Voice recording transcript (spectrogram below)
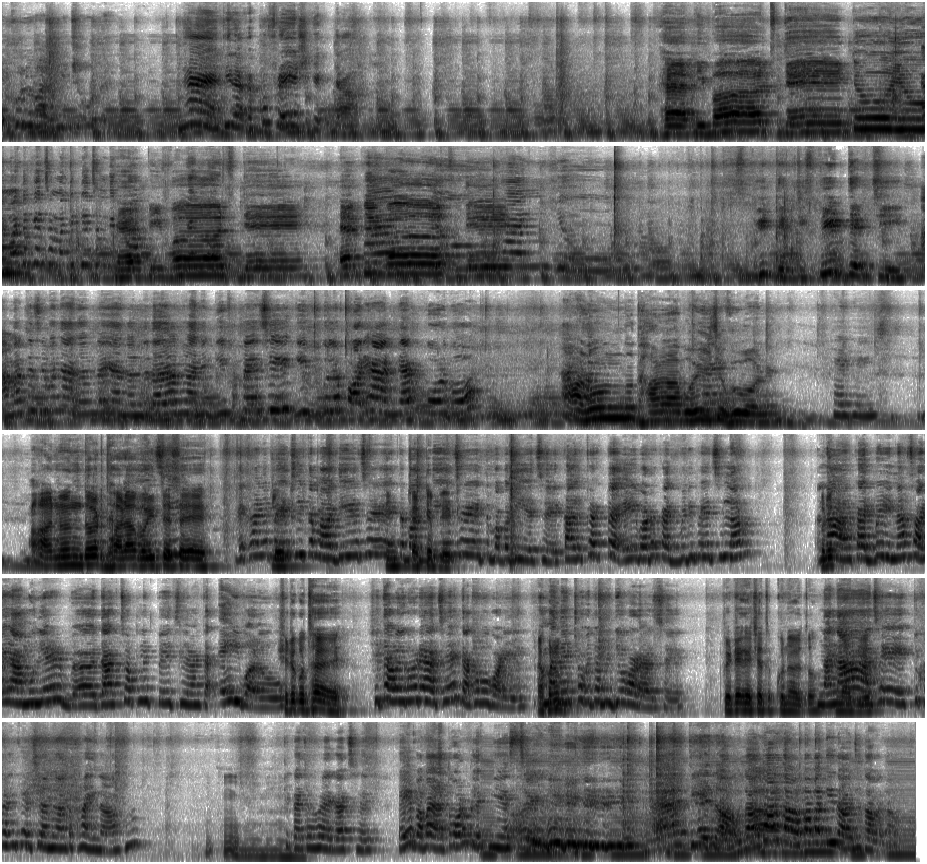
এক্ষুনি বানিয়েছো বলে হ্যাঁ ঠিক আছে খুব ফ্রেশ কেকটা হ্যাপি বার্থডে টু ইউ আমার তো কেছে আমার স্পিড দেখছি স্পিড দেখছি। আমার তো জীবনে আনন্দই আনন্দ দ্বারা আমি অনেক গিফট পেয়েছি। গিফটগুলো পরে আনর্যাপ করব। আনন্দ ধারা বহিছে ভুবনে। হে হে। আনন্দর ধারা বইতেছে। এখানে পেয়েছি তো মা দিয়েছে এটা বাবা দিয়েছে এটা বাবা দিয়েছে। কালকে একটা এই বড় ক্যাডবেরি পেয়েছিলাম। না ক্যাডবেরি না সরি আমুলের ডার্ক চকলেট পেয়েছিলাম একটা। এই বড়। সেটা কোথায়? সেটা ওই ঘরে আছে দেখাবো পরে। মানে ছবিটা ভিডিও করা আছে। পেটে গেছে তো কোনো হয়তো? না না আছে একটুখানি খেয়েছি আমি অত খাই না হুম, হুম, হুম, হুম। ঠিক আছে হয়ে গেছে। এই বাবা এত বড় প্লেট নিয়ে এসছে। হ্যাঁ ঠিক আছে দাও। দাও দাও দাও বাবা দিয়ে দাও যে দাও দাও।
